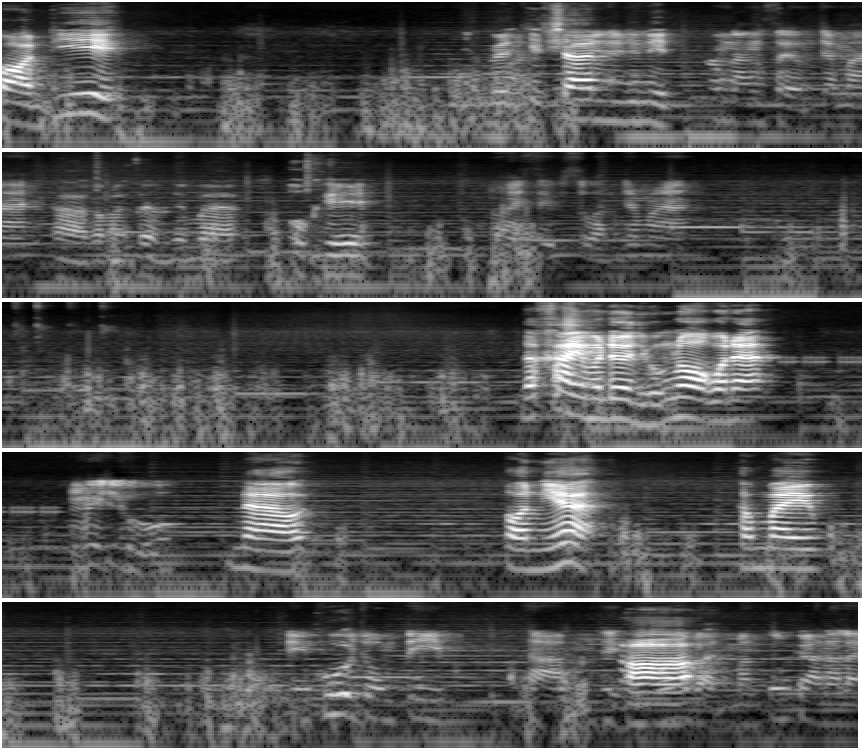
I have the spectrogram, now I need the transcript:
ก่อนที่ Investigation Unit กำลัง เสริมจะมาอ่ากำลังเสริมจะมา โอเค หน่วยสืบสวนจะมา แล้วใครมาเดินอยู่ข้างนอกวะนะไม่รู้นาว ตอนเนี้ยทำไมไอ้ผู้โจมตีถามถึงอ่า ว่าแบบมันต้องการอะไร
